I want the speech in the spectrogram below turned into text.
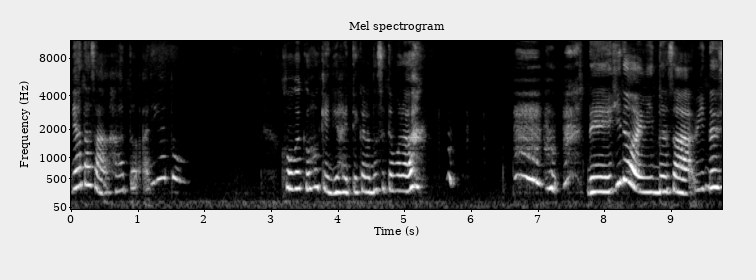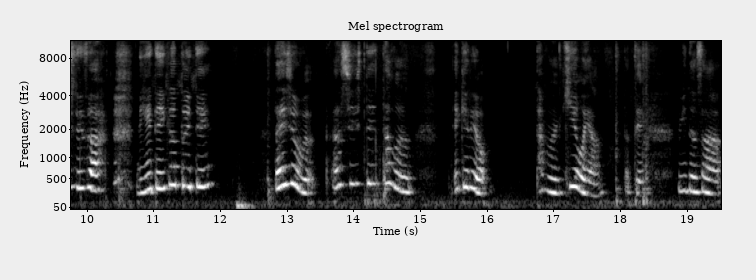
りゃたさんハートありがとう。高額保険に入ってから乗せてもらう。ねえひどいみんなさみんなしてさ逃げていかんといて。大丈夫。安心して多分いけるよ。多分器用やん。だってみんなさ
